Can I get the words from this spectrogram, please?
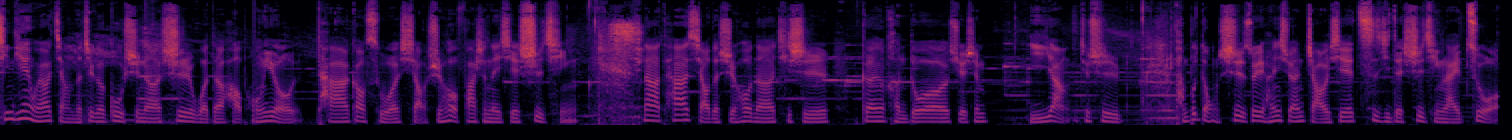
今天我要讲的这个故事呢，是我的好朋友他告诉我小时候发生的一些事情。那他小的时候呢，其实跟很多学生一样，就是很不懂事，所以很喜欢找一些刺激的事情来做。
